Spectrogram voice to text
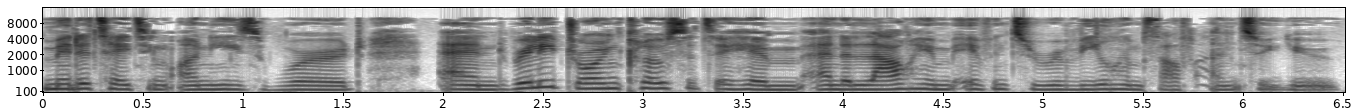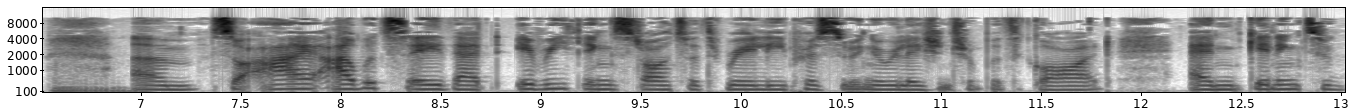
meditating on His Word and really drawing closer to Him and allow Him even to reveal Himself unto you. Um, so I, I would say that everything starts with really pursuing a relationship with God and getting to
